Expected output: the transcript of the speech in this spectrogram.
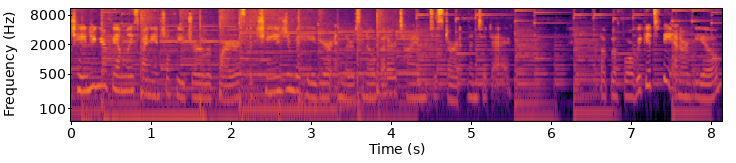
Changing your family's financial future requires a change in behavior, and there's no better time to start than today. But before we get to the interview,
